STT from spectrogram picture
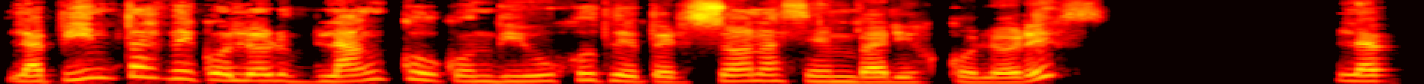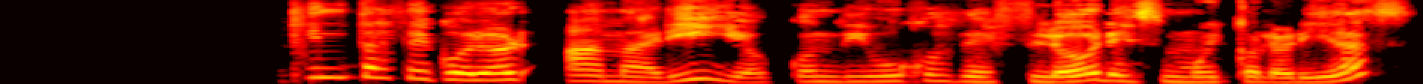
¿La pintas de color blanco con dibujos de personas en varios colores? ¿La pintas de color amarillo con dibujos de flores muy coloridas?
